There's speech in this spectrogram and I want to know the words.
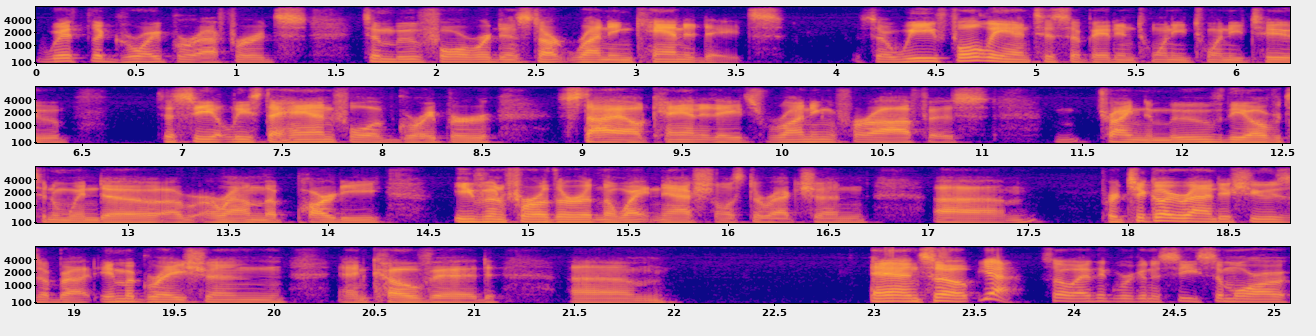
with the Groyper efforts to move forward and start running candidates. So we fully anticipate in 2022 to see at least a handful of Groyper style candidates running for office, trying to move the Overton window around the party even further in the white nationalist direction, um, particularly around issues about immigration and COVID. Um, and so, yeah, so I think we're going to see some more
